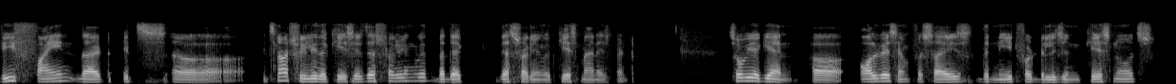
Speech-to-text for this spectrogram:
we find that it's uh, it's not really the KCS they're struggling with, but they're they're struggling with case management. So we again uh, always emphasize the need for diligent case notes,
